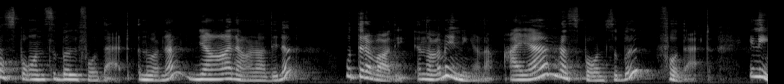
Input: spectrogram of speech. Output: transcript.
responsible for that എന്ന് പറഞ്ഞാൽ ഞാനാണ് അതിന് ഉത്തരവാദി എന്നുള്ള മീനിങ് ആണ്. I am responsible for that ഇനി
